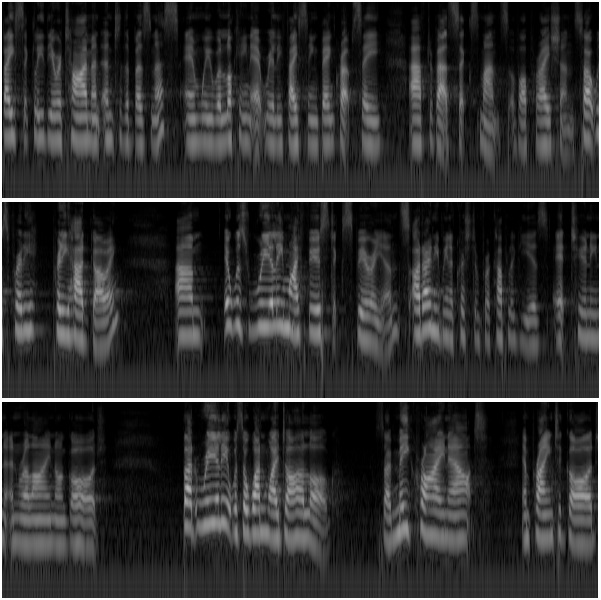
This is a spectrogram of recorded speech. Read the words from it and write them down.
basically their retirement into the business, and we were looking at really facing bankruptcy after about six months of operation. So it was pretty, pretty hard going. Um, it was really my first experience. I'd only been a Christian for a couple of years at turning and relying on God. But really, it was a one way dialogue. So, me crying out and praying to God,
